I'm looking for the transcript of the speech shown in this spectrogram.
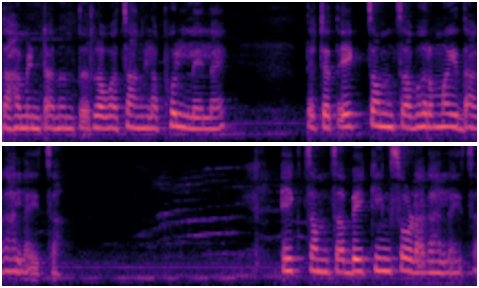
दहा मिनटानंतर रवा चांगला फुललेला आहे. त्याच्यात एक चमचा भर मैदा घालायचा. एक चमचा बेकिंग सोडा घालायचा.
